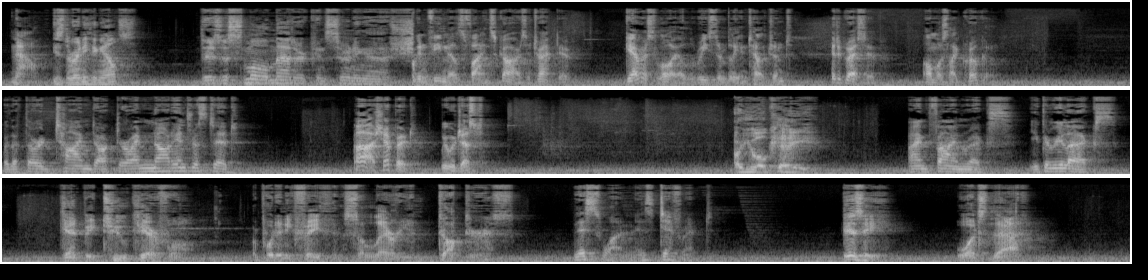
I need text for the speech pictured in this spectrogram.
Now, is there anything else? There's a small matter concerning a sh- females find scars attractive. Garrus loyal, reasonably intelligent, bit aggressive, almost like Krogan. For the third time, Doctor, I'm not interested. Ah, Shepard. We were just... Are you okay? I'm fine, Wrex. You can relax. Can't be too careful, or put any faith in Salarian doctors. This one is different. Is he? What's that?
